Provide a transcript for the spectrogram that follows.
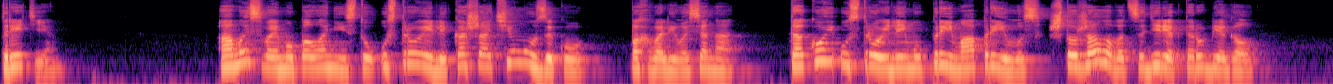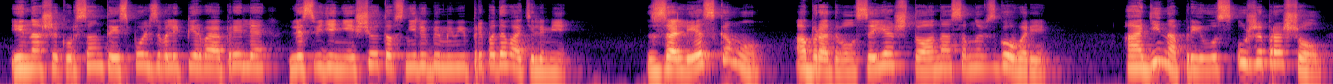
Третье. «А мы своему полонисту устроили кошачью музыку», – похвалилась она. «Такой устроили ему прима априлус, что жаловаться директору бегал. И наши курсанты использовали 1 апреля для сведения счетов с нелюбимыми преподавателями. «Залескому?» – обрадовался я, что она со мной в сговоре. Один априлус уже прошел,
